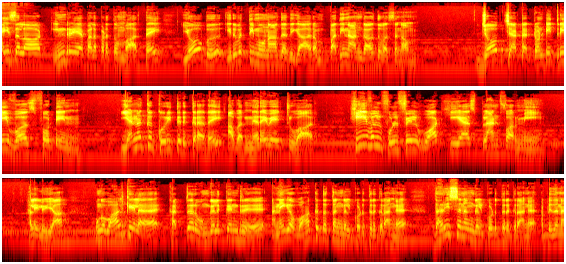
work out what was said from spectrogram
பிரைஸ் இன்றைய பலப்படுத்தும் வார்த்தை யோபு இருபத்தி மூணாவது அதிகாரம் பதினான்காவது வசனம். Job chapter twenty three verse fourteen எனக்கு குறித்திருக்கிறதை அவர் நிறைவேற்றுவார். He will fulfil what he has plan for me ஹalleluya உங்கள் வாழ்க்கையில் கர்த்தர் உங்களுக்கென்று அநேக வாக்குத்தத்தங்கள் கொடுத்துருக்குறாங்க தரிசனங்கள் கொடுத்துருக்குறாங்க. அப்படி தானே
